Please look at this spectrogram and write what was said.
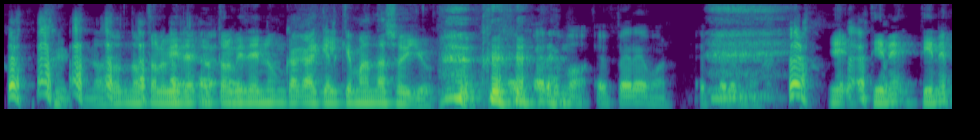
No, te olvides, nunca que aquel que manda soy yo. Esperemos, esperemos, esperemos. Eh, ¿Tienes, tienes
